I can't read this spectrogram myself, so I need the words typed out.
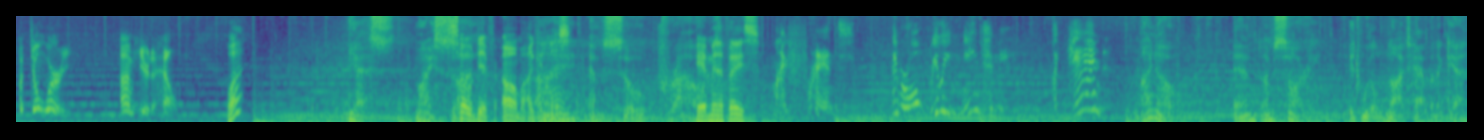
but don't worry. I'm here to help. What? Yes, my son. So different. Oh my goodness. I am so proud. Hit him in the face. My friends. They were all really mean to me. Again. I know. And I'm sorry. It will not happen again.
